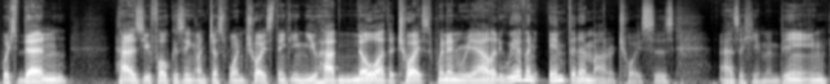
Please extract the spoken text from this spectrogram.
which then has you focusing on just one choice, thinking you have no other choice, when in reality, we have an infinite amount of choices as a human being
